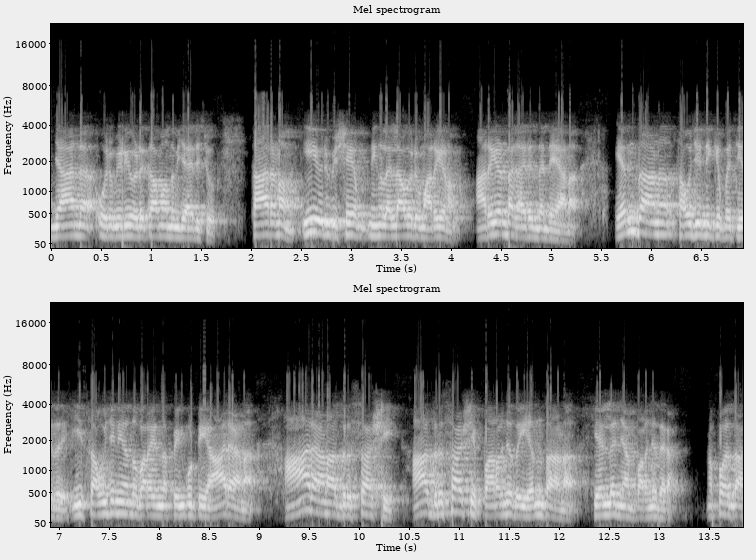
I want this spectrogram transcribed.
ഞാൻ ഒരു വീഡിയോ എടുക്കാമെന്ന് വിചാരിച്ചു. കാരണം ഈ ഒരു വിഷയം നിങ്ങൾ എല്ലാവരും അറിയണം. അറിയേണ്ട കാര്യം തന്നെയാണ്. എന്താണ് സൗജന്യക്ക് പറ്റിയത്? ഈ സൗജന്യ എന്ന് പറയുന്ന പെൺകുട്ടി ആരാണ്? ആരാണ് ആ ദൃസാക്ഷി? ആ ദൃസാക്ഷി പറഞ്ഞത് എന്താണ്? എല്ലാം ഞാൻ പറഞ്ഞു തരാം അപ്പോൾ എന്താ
